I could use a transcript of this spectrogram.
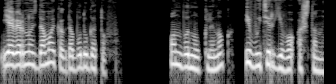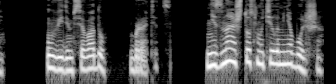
Я вернусь домой, когда буду готов. Он вынул клинок и вытер его о штаны. Увидимся в аду, братец. Не знаю, что смутило меня больше.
